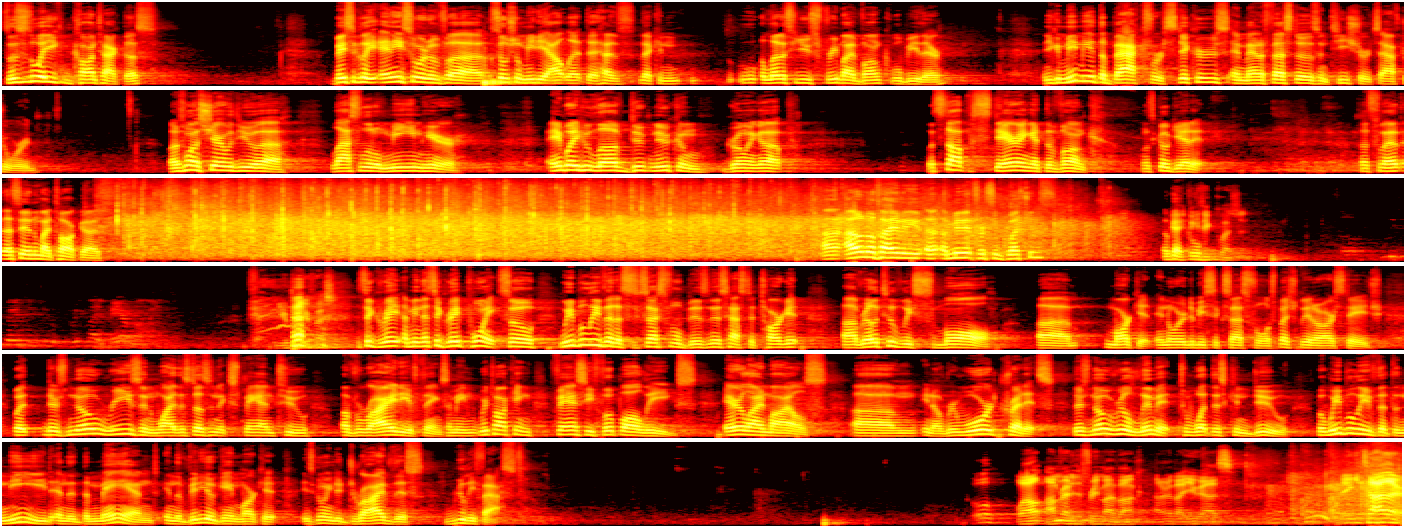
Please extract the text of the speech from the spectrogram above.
So, this is the way you can contact us. Basically, any sort of uh, social media outlet that, has, that can let us use Free My Vunk will be there. You can meet me at the back for stickers and manifestos and t shirts afterward. But I just want to share with you a last little meme here. Anybody who loved Duke Nukem growing up, let's stop staring at the Vunk. Let's go get it. That's, that's the end of my talk, guys. Uh, I don't know if I have any, a minute for some questions. Okay, cool. Take a question. your question. That's a great. I mean, that's a great point. So we believe that a successful business has to target a relatively small uh, market in order to be successful, especially at our stage. But there's no reason why this doesn't expand to a variety of things. I mean, we're talking fantasy football leagues, airline miles, um, you know, reward credits. There's no real limit to what this can do. But we believe that the need and the demand in the video game market is going to drive this really fast. Cool. Well, I'm ready to free my vunk. I don't know about you guys. Thank you, Tyler.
